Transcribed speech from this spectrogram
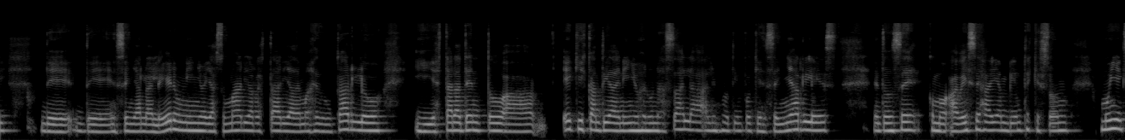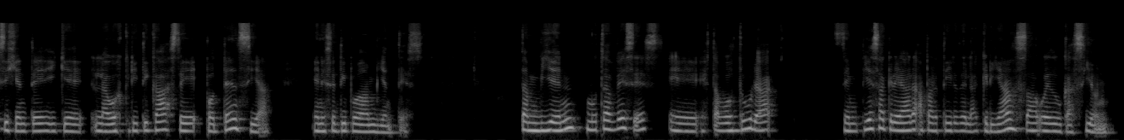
de, de enseñarle a leer a un niño y a sumar y a restar y además educarlo y estar atento a X cantidad de niños en una sala al mismo tiempo que enseñarles. Entonces, como a veces hay ambientes que son muy exigentes y que la voz crítica se potencia en ese tipo de ambientes. También muchas veces eh, esta voz dura se empieza a crear a partir de la crianza o educación.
